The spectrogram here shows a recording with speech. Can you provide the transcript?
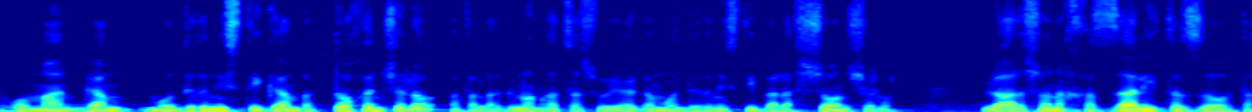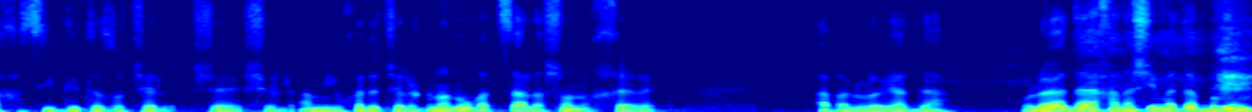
רומן גם מודרניסטי גם בתוכן שלו, אבל עגנון רצה שהוא יהיה גם מודרניסטי בלשון שלו. לא הלשון החז"לית הזאת, החסידית הזאת של, של, של, המיוחדת של עגנון, הוא רצה לשון אחרת. אבל הוא לא ידע. הוא לא ידע איך אנשים מדברים.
